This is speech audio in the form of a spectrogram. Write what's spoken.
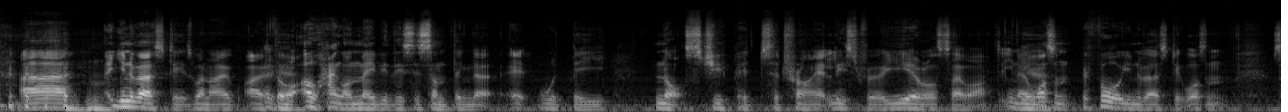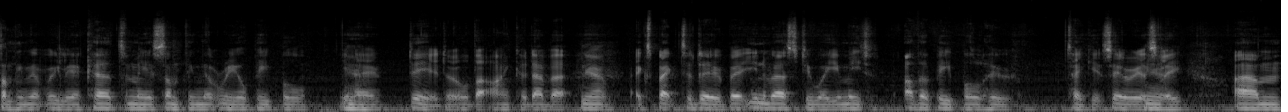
Uh, at university when I, I Okay. thought, oh, hang on, maybe this is something that it would be not stupid to try at least for a year or so after. You know, Yeah. it wasn't before university. It wasn't something that really occurred to me as something that real people, you Yeah. know, did or that I could ever Yeah. expect to do. But university, where you meet other people who take it seriously um,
